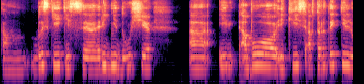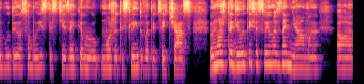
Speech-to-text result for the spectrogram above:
там близькі якісь е, рідні душі, і, або якісь авторитетні люди, особистості, за якими ви можете слідувати в цей час. Ви можете ділитися своїми знаннями, а,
